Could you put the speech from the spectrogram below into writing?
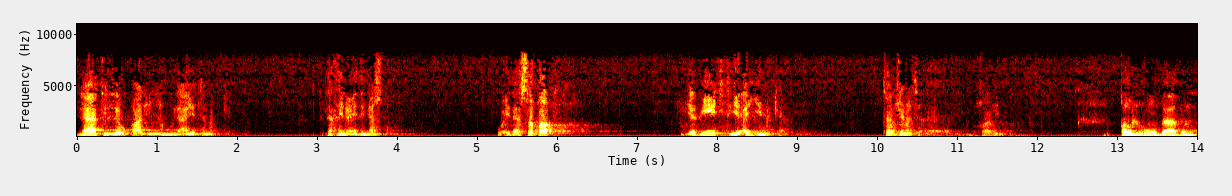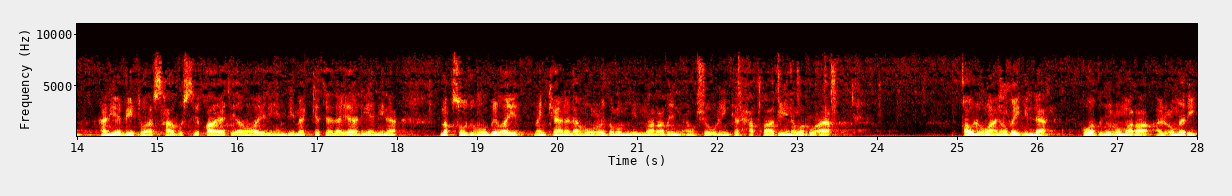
لكن لو قال إنه لا يتمكن فحينئذ يسقط وإذا سقط يبيت في أي مكان. ترجمة البخاري. قوله باب هل يبيت أصحاب السقاية أو غيرهم بمكة ليالي منى؟ مقصوده بالغير من كان له عذر من مرض أو شغل كالحطابين والرعاة قوله عن عبيد الله هو ابن عمر العمري.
